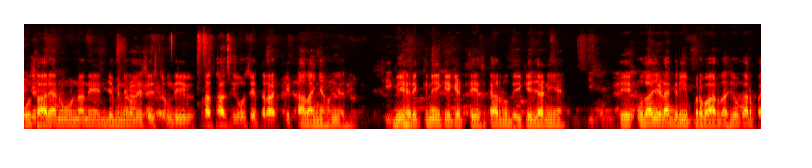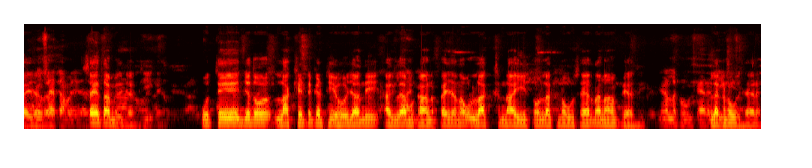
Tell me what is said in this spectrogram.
ਉਹ ਸਾਰਿਆਂ ਨੂੰ ਉਹਨਾਂ ਨੇ ਜਿਵੇਂ ਨਿਉਂ ਦੇ ਸਿਸਟਮ ਦੀ ਪ੍ਰਥਾ ਸੀ ਉਸੇ ਤਰ੍ਹਾਂ ਇੱਟਾਂ ਲਾਈਆਂ ਹੋਈਆਂ ਸੀ। ਵੀ ਹਰ ਇੱਕ ਨੇ ਇੱਕ ਇੱਕ ਇੱਟ ਇਸ ਘਰ ਨੂੰ ਦੇ ਕੇ ਜਾਣੀ ਹੈ। ਤੇ ਉਹਦਾ ਜਿਹੜਾ ਗਰੀਬ ਪਰਿਵਾਰ ਦਾ ਸੀ ਉਹ ਘਰ ਪੈ ਜਾਂਦਾ ਸਹਾਇਤਾ ਮਿਲ ਜਾਂਦੀ ਸਹਾਇਤਾ ਮਿਲ ਜਾਂਦੀ ਠੀਕ ਹੈ ਉੱਥੇ ਜਦੋਂ ਲੱਖ ਇੱਟ ਇਕੱਠੀ ਹੋ ਜਾਂਦੀ ਅਗਲਾ ਮਕਾਨ ਪੈ ਜਾਂਦਾ ਉਹ ਲੱਖ ਨਾਈ ਤੋਂ ਲਖਨਊ ਸ਼ਹਿਰ ਦਾ ਨਾਮ ਪਿਆ ਸੀ। ਜਿਹੜਾ ਲਖਨਊ ਸ਼ਹਿਰ ਹੈ। ਲਖਨਊ ਸ਼ਹਿਰ ਹੈ।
